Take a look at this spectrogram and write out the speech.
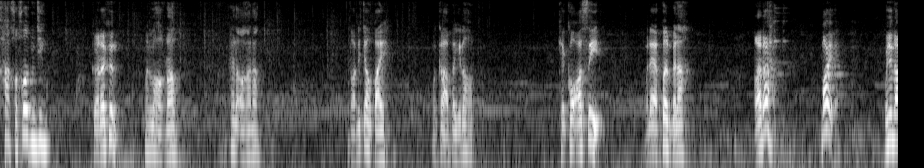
ข้าขอโทษจริงๆ เกิดอะไรขึ้น มันหลอกเรา ให้เราออกกำลัง ตอนที่เจ้าไป มันกลับไปอีกรอบ เคโคออสซี่ไม่ได้แอปเปิลไปแล้ว อะไรนะ ไม่ มันอยู่ไหน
